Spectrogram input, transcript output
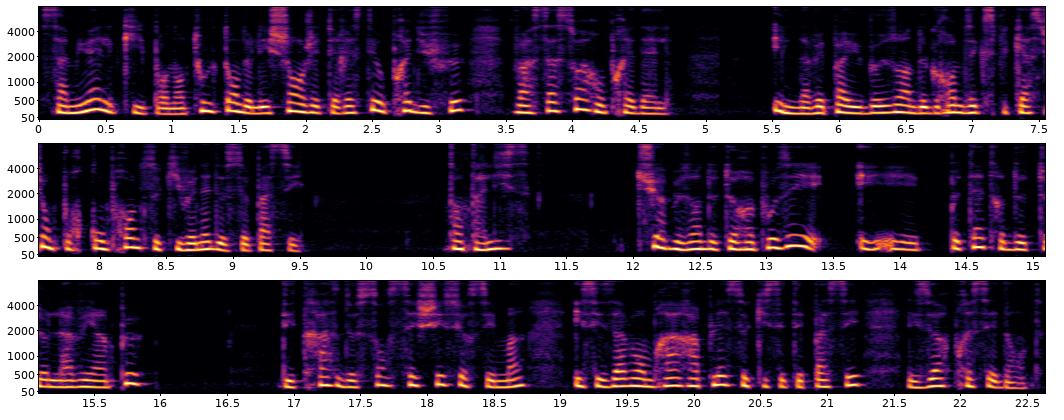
Samuel, qui pendant tout le temps de l'échange était resté auprès du feu, vint s'asseoir auprès d'elle. Il n'avait pas eu besoin de grandes explications pour comprendre ce qui venait de se passer. Tante Alice, tu as besoin de te reposer et, peut-être de te laver un peu. Des traces de sang séchées sur ses mains et ses avant-bras rappelaient ce qui s'était passé les heures précédentes.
